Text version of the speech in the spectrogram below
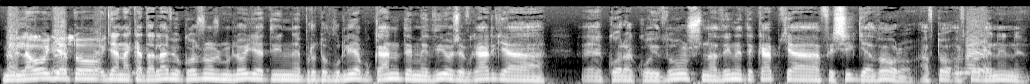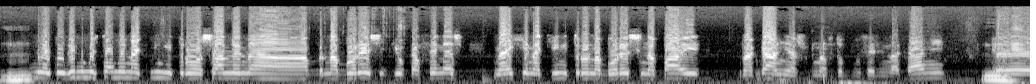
Μιλάω για, το, για να καταλάβει ο κόσμος, μιλάω για την πρωτοβουλία που κάνετε με δύο ζευγάρια ε, κορακοειδούς να δίνετε κάποια φυσίγγια δώρο. Αυτό, ναι, αυτό δεν είναι. Ναι, το δίνουμε σαν ένα κίνητρο, σαν ένα, να μπορέσει και ο καθένας να έχει ένα κίνητρο να μπορέσει να πάει να κάνει ας πούμε αυτό που θέλει να κάνει ναι. ε,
